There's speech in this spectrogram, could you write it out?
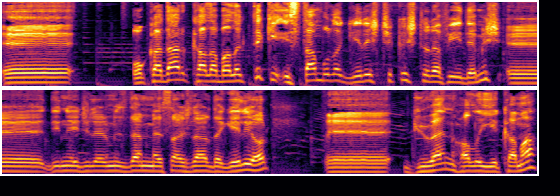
Ee, o kadar kalabalıktı ki İstanbul'a giriş çıkış trafiği demiş ee, dinleyicilerimizden mesajlar da geliyor. Ee, güven halı yıkama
